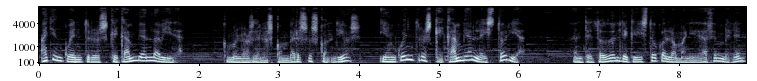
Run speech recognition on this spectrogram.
Hay encuentros que cambian la vida, como los de los conversos con Dios, y encuentros que cambian la historia, ante todo el de Cristo con la humanidad en Belén.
